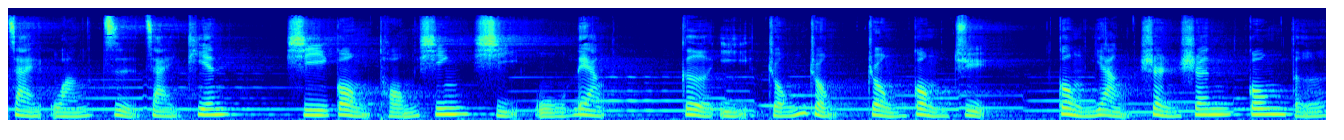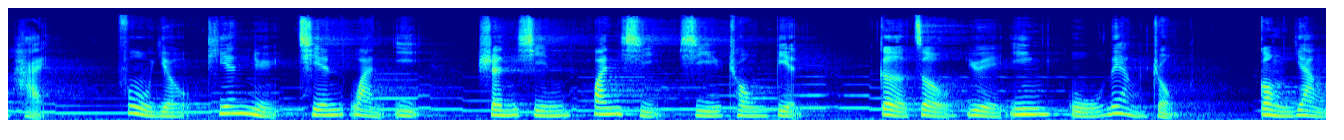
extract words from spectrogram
在王自在天，悉共同心喜无量，各以种种众共具，供养甚深功德海，复有天女千万亿，身心欢喜悉充遍，各奏乐音无量种。供养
